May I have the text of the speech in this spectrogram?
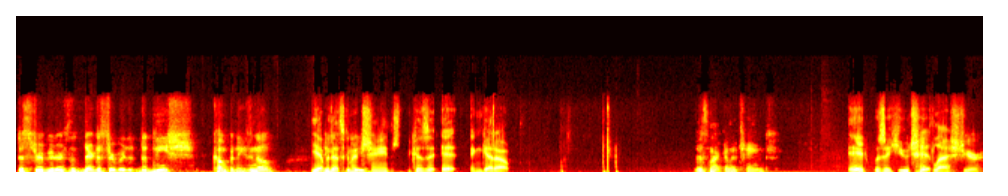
distributors. They're distributed the niche companies. You know. yeah, it but that's used to gonna be- change because of it and Get Out. It's not going to change. It was a huge hit last year.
